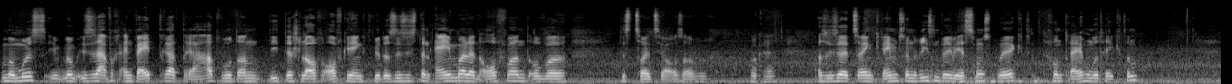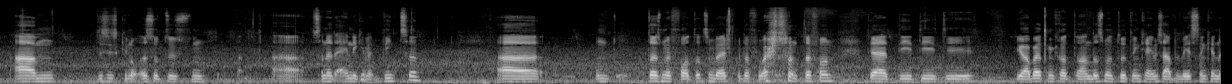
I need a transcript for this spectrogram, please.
man muss, es ist einfach ein weiterer Draht, wo dann die, der Schlauch aufgehängt wird. Also es ist dann einmal ein Aufwand, aber das zahlt sich aus einfach. Okay. Also ist ja jetzt ein Krems ein Riesenbewässerungsprojekt von 300 Hektar. Ähm, das ist genau, also das sind, äh, sind halt einige Winzer. Äh, und da ist mein Vater zum Beispiel der Vorstand davon, der, die, die, die, die arbeiten gerade dran, dass man dort den Krems auch bewässern kann.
